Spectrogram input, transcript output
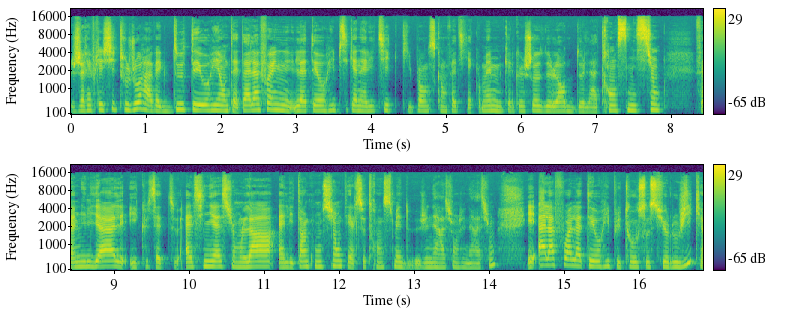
Je réfléchis toujours avec deux théories en tête. À la fois la théorie psychanalytique qui pense qu'en fait il y a quand même quelque chose de l'ordre de la transmission familiale et que cette assignation-là, elle est inconsciente et elle se transmet de génération en génération. Et à la fois la théorie plutôt sociologique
